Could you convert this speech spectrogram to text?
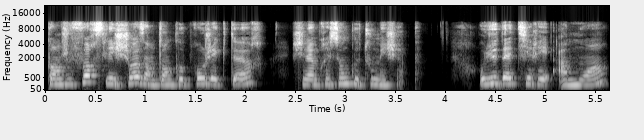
quand je force les choses en tant que projecteur, j'ai l'impression que tout m'échappe. Au lieu d'attirer à moi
